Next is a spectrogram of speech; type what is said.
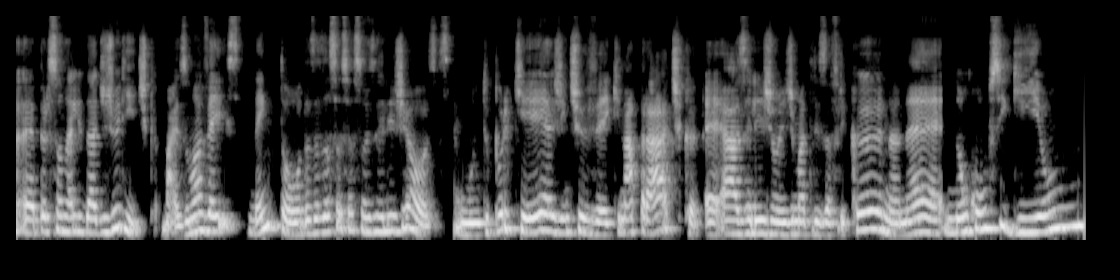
é, personalidade jurídica. Mais uma vez, nem todas as associações religiosas. Muito porque a gente vê que na prática é, as religiões de matriz africana, né, não conseguiam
